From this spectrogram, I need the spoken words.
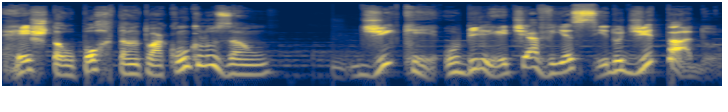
Restou, portanto, a conclusão de que o bilhete havia sido ditado.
